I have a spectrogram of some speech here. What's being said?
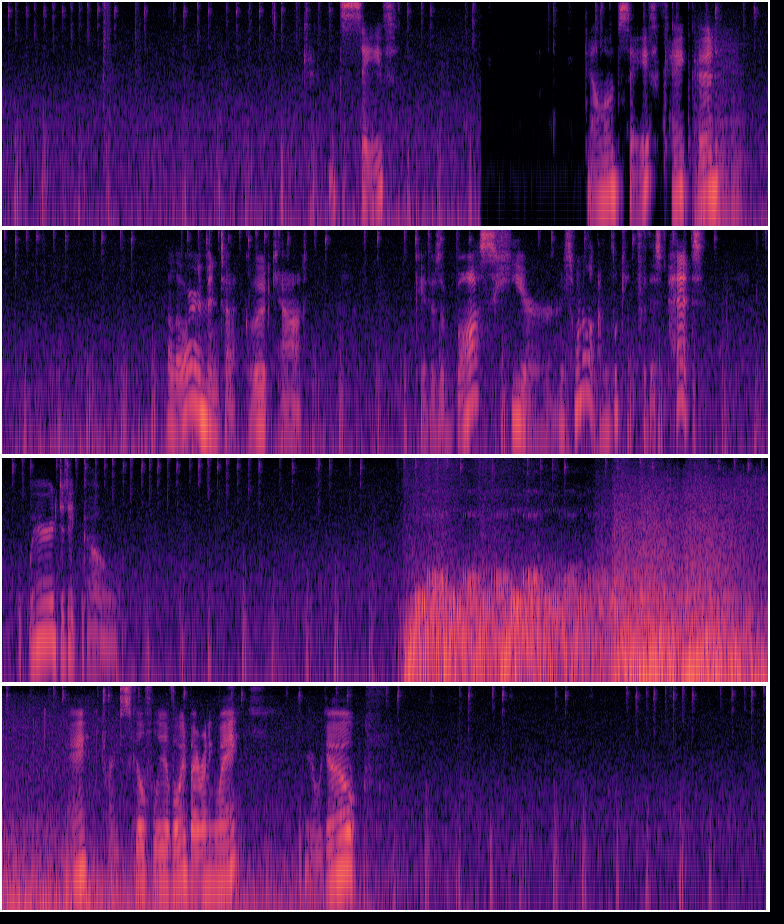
Okay, let's save. Download save. Okay, good. Hello, Araminta. Good cat. Okay, there's a boss here. I just want to... I'm looking for this pet. Where did it go? Skillfully avoid by running away. Here we go.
